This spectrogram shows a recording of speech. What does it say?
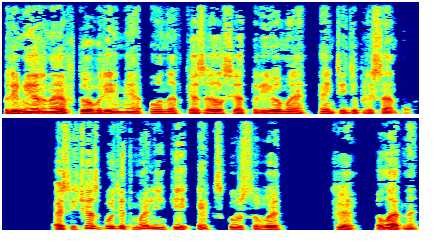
Примерно в то время он отказался от приема антидепрессантов. А сейчас будет маленький экскурс в... К... Ладно,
